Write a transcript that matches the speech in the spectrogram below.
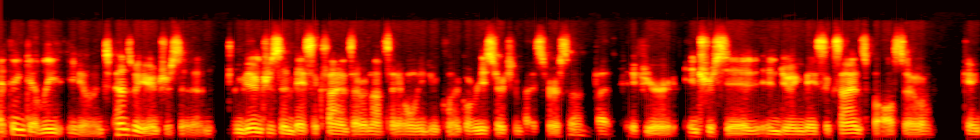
I think at least, you know, it depends what you're interested in. If you're interested in basic science, I would not say only do clinical research and vice versa. But if you're interested in doing basic science, but also some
